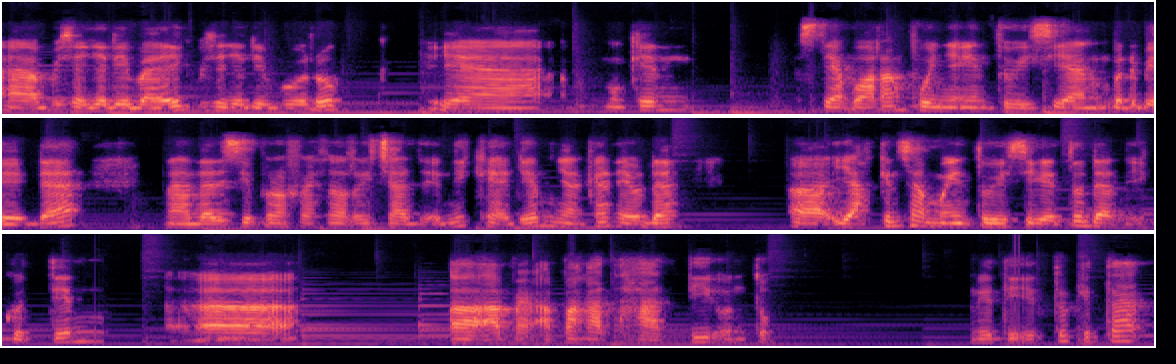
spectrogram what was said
uh, bisa jadi baik, bisa jadi buruk. Ya mungkin setiap orang punya intuisi yang berbeda. Nah dari si Profesor Richard ini kayak dia menyarankan ya udah uh, yakin sama intuisi itu dan ikutin uh, uh, apa apa kata hati untuk peneliti itu kita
